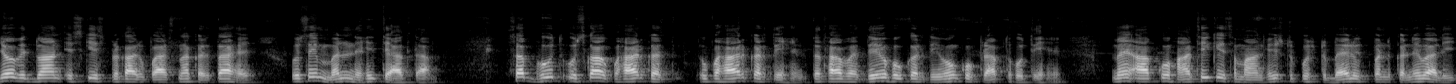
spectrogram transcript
जो विद्वान इसकी इस प्रकार उपासना करता है, उसे मन नहीं त्यागता। सब भूत उसका उपहार कर उपहार करते हैं, तथा वह देव होकर देवों को प्राप्त होते हैं। मैं आपको हाथी के समान हिष्ट पुष्ट बैल उत्पन्न करने वाली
